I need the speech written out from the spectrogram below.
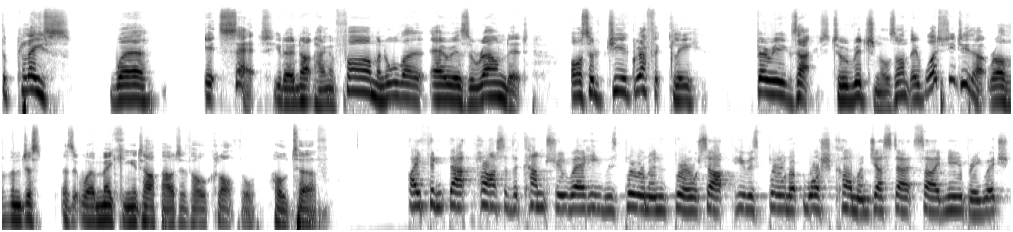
The place where it's set, you know, Nuthanger Farm and all the areas around it, are sort of geographically very exact to originals, aren't they? Why did you do that rather than just, as it were, making it up out of whole cloth or whole turf? I think that part of the country where he was born and brought up, he was born at Wash Common just outside Newbury, which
